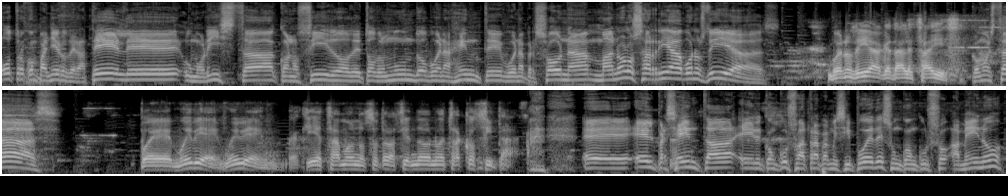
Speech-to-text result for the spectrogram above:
otro compañero de la tele, humorista, conocido de todo el mundo, buena gente, buena persona. Manolo Sarriá, buenos días. Buenos días, ¿qué tal estáis? ¿Cómo estás? Pues muy bien, muy bien. Aquí estamos nosotros haciendo nuestras cositas. Eh, él presenta el concurso Atrápame si puedes, un concurso ameno,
